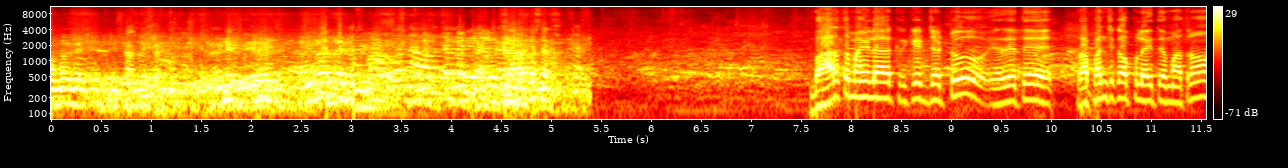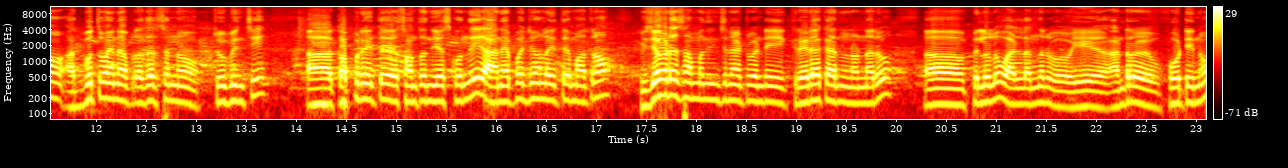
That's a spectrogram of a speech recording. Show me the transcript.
అందరు కట్ చేసుకోండి భారత మహిళా క్రికెట్ జట్టు ఏదైతే ప్రపంచ కప్పులు అయితే మాత్రం అద్భుతమైన ప్రదర్శనను చూపించి కప్పునైతే సొంతం చేసుకుంది. ఆ నేపథ్యంలో అయితే మాత్రం విజయవాడకు సంబంధించినటువంటి క్రీడాకారులు ఉన్నారు. పిల్లలు వాళ్ళందరూ అండర్ ఫోర్టీను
